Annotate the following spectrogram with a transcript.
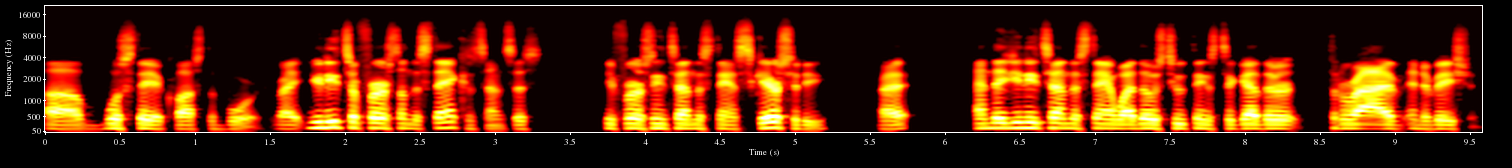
um, will stay across the board, right? You need to first understand consensus. You first need to understand scarcity, right? And then you need to understand why those two things together thrive innovation,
